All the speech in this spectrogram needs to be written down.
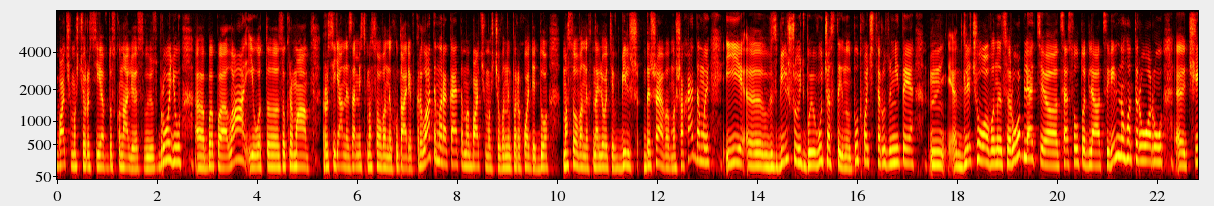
Бачимо, що Росія вдосконалює свою зброю е, БПЛА. І, от, е, зокрема, росіяни замість масованих ударів крилатими ракетами бачимо, що вони переходять до масованих нальотів більш дешевими шахедами і е, збільшують бойову частину. Тут хочеться розуміти, для чого вони це роблять. Е, Це суто для цивільного терору, е, чи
